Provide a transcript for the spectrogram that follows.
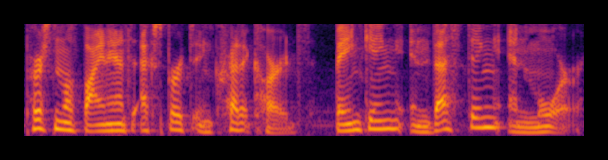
personal finance experts in credit cards, banking, investing, and more.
